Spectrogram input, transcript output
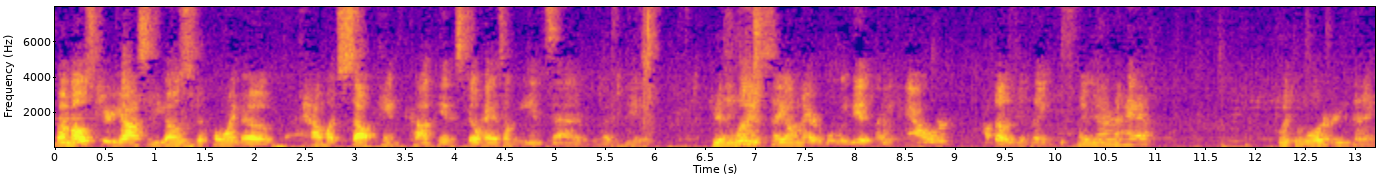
My most curiosity goes to the point of how much salt con- content it still has on the inside of it the way we did it. Because it wouldn't stay on there when we did it, like an hour. I thought it was gonna take maybe an hour and a half with the water. You think?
